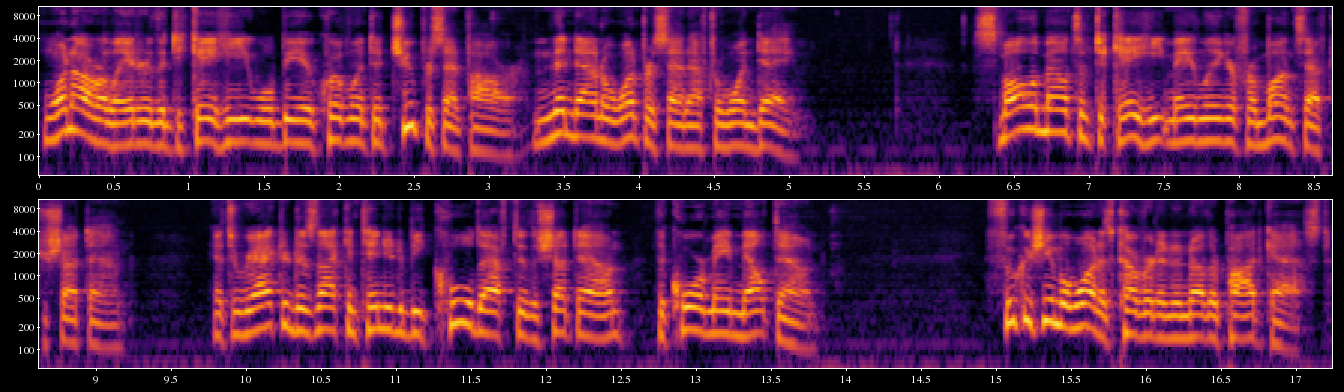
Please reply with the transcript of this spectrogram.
One hour later, the decay heat will be equivalent to 2% power, and then down to 1% after one day. Small amounts of decay heat may linger for months after shutdown. If the reactor does not continue to be cooled after the shutdown, the core may melt down. Fukushima 1 is covered in another podcast.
